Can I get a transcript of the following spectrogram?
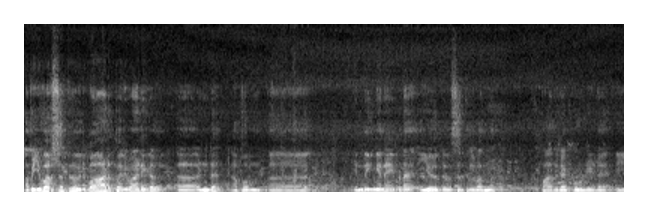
അപ്പോൾ ഈ വർഷത്തിൽ ഒരുപാട് പരിപാടികൾ ഉണ്ട്. അപ്പം ഇന്നിങ്ങനെ ഇന്ന് ഇങ്ങനെ ഇവിടെ ഈ ഒരു ദിവസത്തിൽ വന്ന് പാതിര കോഴിയുടെ ഈ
